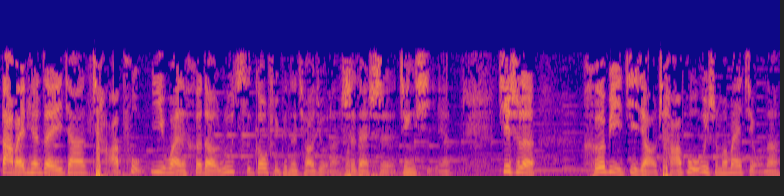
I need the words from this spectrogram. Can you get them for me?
大白天在一家茶铺意外的喝到如此高水平的调酒呢，实在是惊喜。其实呢，何必计较茶铺为什么卖酒呢？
